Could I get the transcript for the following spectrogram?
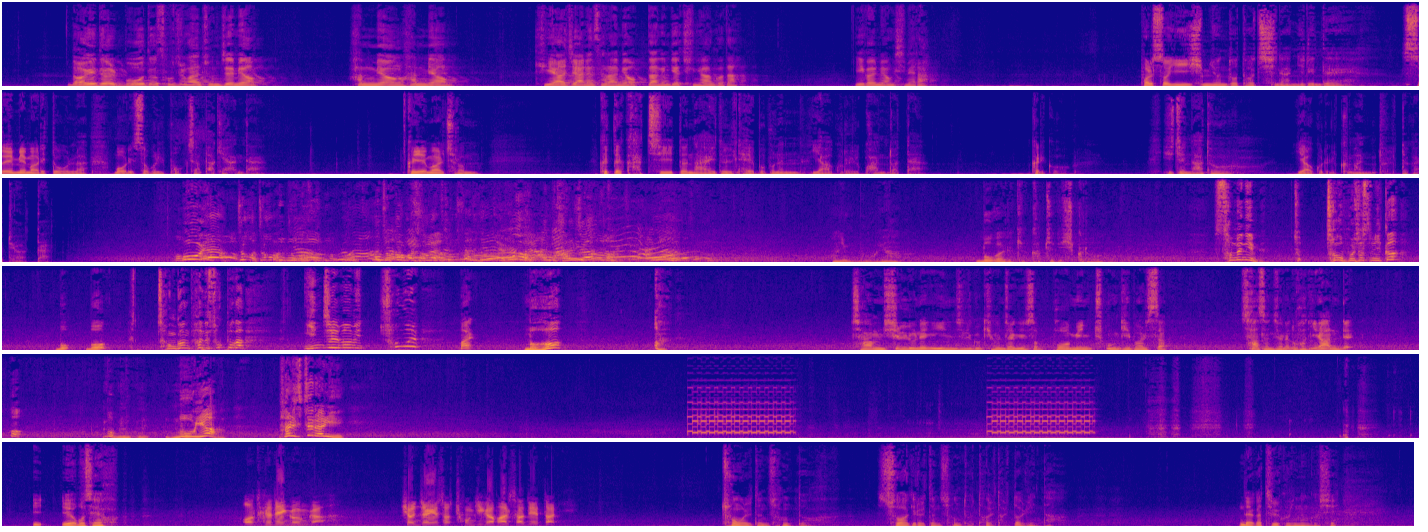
너희들 모두 소중한 존재며 한 명 한 명 귀하지 않은 사람이 없다는 게 중요한 거다. 이걸 명심해라. 벌써 20년도 더 지난 일인데 쌤의 말이 떠올라 머릿속을 복잡하게 한다. 그의 말처럼 그때 같이 있던 아이들 대부분은 야구를 관뒀다. 그리고 이제 나도 야구를 그만둘 때가 되었다. 오, 야, 저거, 저거, 저거, 저거 봐, 저거, 저거, 난리야? 아니 뭐야? 뭐가 이렇게 갑자기 시끄러워? 선배님, 저, 저거 보셨습니까? 뭐 뭐? 전광판의 속보가 인질범이 총을 아, 뭐? 아. 잠실은행 인질극 현장에서 범인 총기 발사 사상자는 확인 안 돼. 어, 뭐, 뭐 뭐야? 발사라니? 이, 여보세요? 어떻게 된 건가? 현장에서 총기가 발사됐다니. 총을 든 손도 수화기를 든 손도 덜덜 떨린다. 내가 들고 있는 것이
